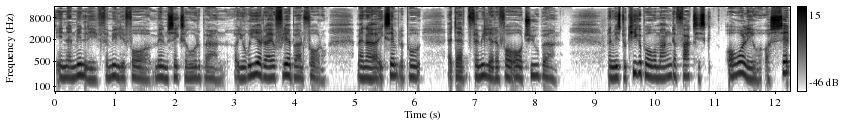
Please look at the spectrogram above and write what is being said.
en almindelig familie får mellem 6 og 8 børn, og jo rigere der er, jo flere børn får du. Man har eksempler på, at der er familier, der får over 20 børn. Men hvis du kigger på, hvor mange der faktisk overlever og selv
